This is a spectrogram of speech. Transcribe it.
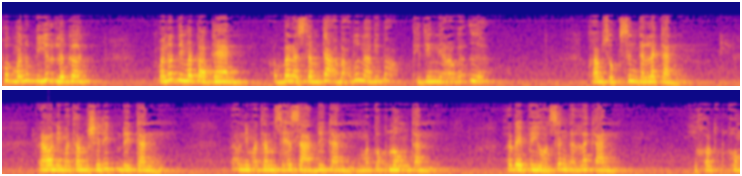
พวกมนุษย์นี่เยอะเหลือเกิน มนุษย์นี่มาตอบแทนربنا استمتع بعضنا ببعضที่จริงเนี่ยเราก็เอื้อ ความสุขซึ่งกันและกัน เรานี่มาทำชิริกด้วยกัน เรานี่มาทำไสยศาสตร์ด้วยกัน มาตกลงกันก็ได้ประโยชน์ซึ่งกันและกันมีข้อตกลง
